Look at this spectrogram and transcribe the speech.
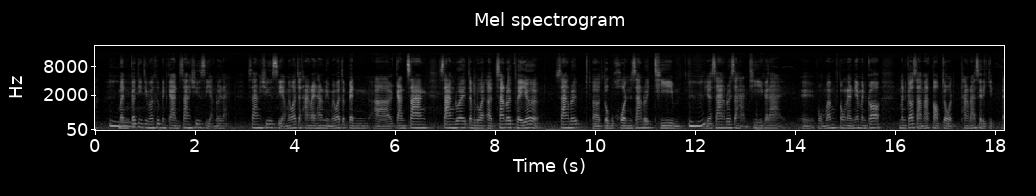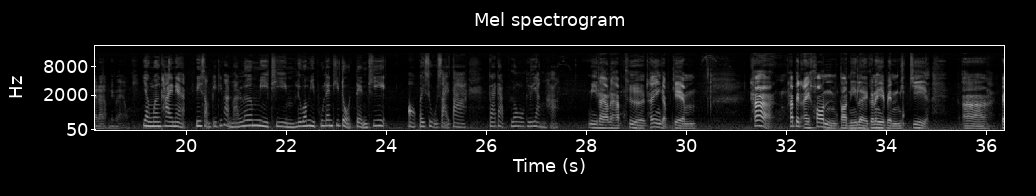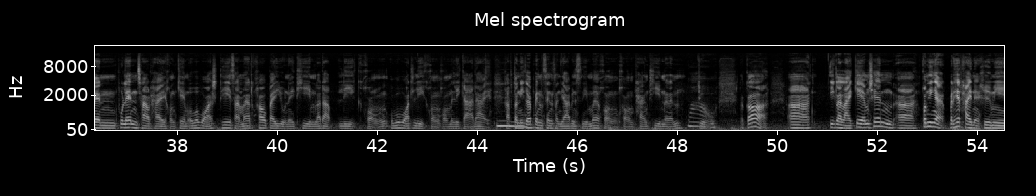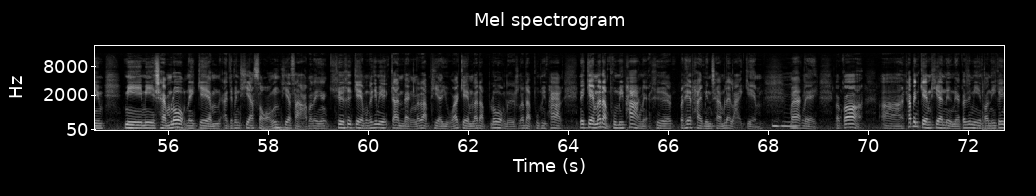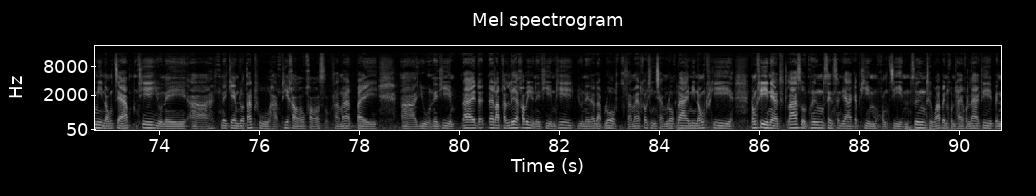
มันก็จริงๆก็คือเป็นการสร้างชื่อเสียงด้วยแหละ สร้างชื่อเสียงไม่ว่าจะทางใดทางหนึ่ง ไม่ว่าจะเป็นอ่าการสร้างสร้างด้วยจำนวนเอ่อสร้างด้วยเพลเยอร์ สร้างด้วยเอ่อตัวบุคคลสร้างด้วยทีมอือหือหรือจะสร้างด้วยสถานที่ก็ได้เออผมว่าตรงนั้นเนี่ยมันก็มันก็สามารถตอบโจทย์ทางด้านเศรษฐกิจในระดับหนึ่งแล้ว อย่างเมืองไทยเนี่ยปีสองปีที่ผ่านมาเริ่มมีทีม หรือว่ามีผู้เล่นที่โดดเด่นที่ออกไปสู่สายตาระดับโลกหรือยังคะ มีแล้วนะครับ คือถ้ายิงกับเกม ถ้าถ้าเป็นไอคอนตอนนี้เลยก็น่าจะเป็นมิกกี้อ่า เป็นผู้เล่นชาวไทยของเกม Overwatch ที่สามารถเข้าไปอยู่ในทีมระดับลีกของ Overwatch League ของของอเมริกาได้ ครับ ตอนนี้ก็เป็นเซ็นสัญญาเป็นสตรีมเมอร์ของของทางทีมนั้นว้าวอยู่ แล้วก็ อ่าอีกหลาย ๆ เกม เช่นอ่าความจริงอะประเทศไทยเนี่ยคือมีมีมีแชมป์โลกในเกม อาจจะเป็นเทียสองเทียสามอะไรเงี้ยคือคือเกมมันก็จะมีการแบ่งระดับ tier อยู่ว่าเกมระดับโลกหรือระดับภูมิภาค ในเกมระดับภูมิภาคเนี่ยคือประเทศไทยเป็นแชมป์หลาย ๆ เกมมากเลย แล้วก็อ่า ถ้าเป็นเกม tier หนึ่งเนี่ยก็จะมีตอนนี้ก็มีน้องแจ๊บที่อยู่ในในเกม Dota 2 ครับ ที่เขาเขาสามารถไปออยู่ในทีมได้ได้ได้รับคัดเลือกเข้าไปอยู่ในทีมที่อยู่ในระดับโลก สามารถเข้าชิงแชมป์โลกได้มีน้องทรีน้องทรีเนี่ยล่าสุดเพิ่งเซ็นสัญญากับทีมของจีน ซึ่งถือว่าเป็นคนไทยคนแรกที่เป็น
